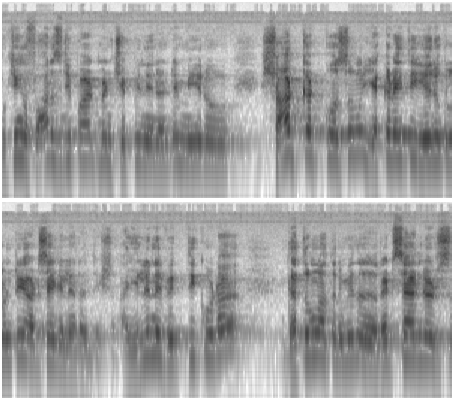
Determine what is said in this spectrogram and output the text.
ముఖ్యంగా ఫారెస్ట్ డిపార్ట్మెంట్ చెప్పింది ఏంటంటే మీరు షార్ట్ కట్ కోసం ఎక్కడైతే ఏనుగులు ఉంటాయో అటు సైడ్ వెళ్ళారు అధ్యక్ష. ఆ వెళ్ళిన వ్యక్తి కూడా గతంలో అతని మీద రెడ్ స్టాండర్డ్స్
